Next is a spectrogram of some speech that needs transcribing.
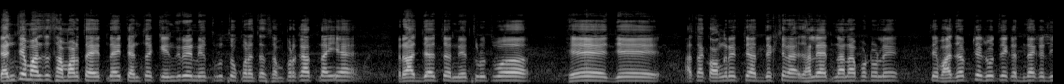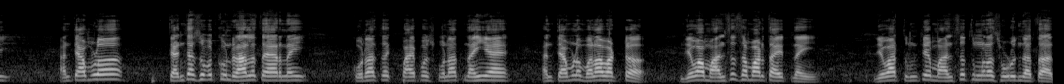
त्यांचे माणसं सांभाळता येत नाही. त्यांचं केंद्रीय नेतृत्व कोणाच्या संपर्कात नाही आहे. राज्याचं नेतृत्व हे जे आता काँग्रेसचे अध्यक्ष झाले आहेत नाना पटोले ते भाजपचेच होते कधी ना कधी. आणि त्यामुळं त्यांच्यासोबत कोण राहायला तयार नाही. कोणाचं पायपोस कोणात नाही आहे. आणि त्यामुळं मला वाटतं जेव्हा माणसं सांभाळता येत नाही जेव्हा तुमचे माणसं तुम्हाला सोडून जातात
